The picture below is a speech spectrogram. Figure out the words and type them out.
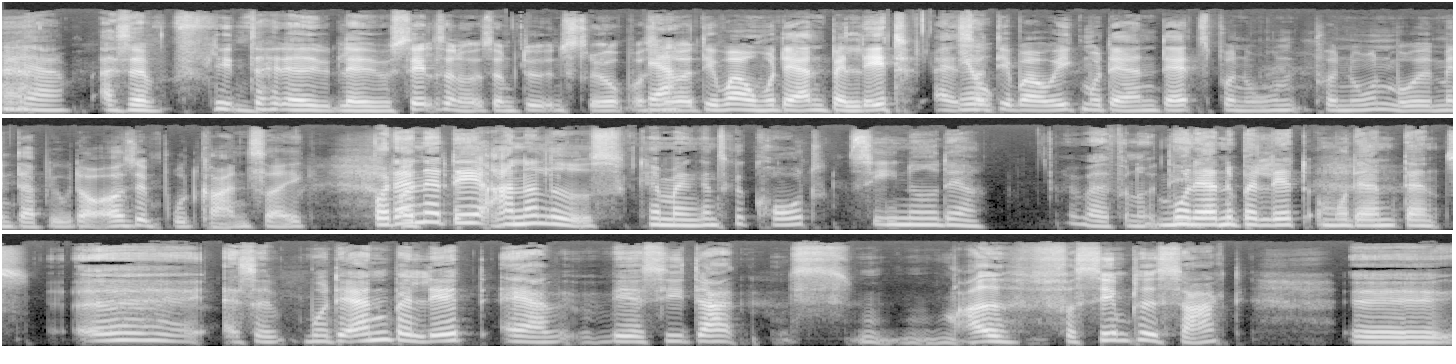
Ja, ja. Altså, Flint lavede, lavede jo selv sådan noget som Dødens Triumf og sådan ja. noget. Det var jo moderne ballet. Altså, jo. det var jo ikke moderne dans på nogen, på nogen måde, men der blev der også brudt grænser, ikke? Hvordan er det anderledes? Kan man ganske kort sige noget der? Hvad for noget? Moderne ballet og moderne dans. Øh, altså, moderne ballet er, vil jeg sige, der er meget forsimplet sagt, Øh, øh,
